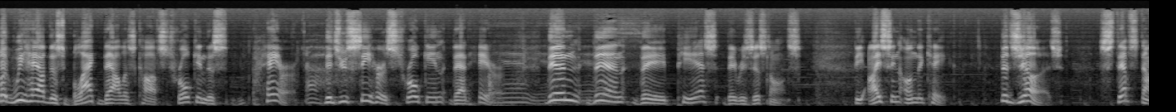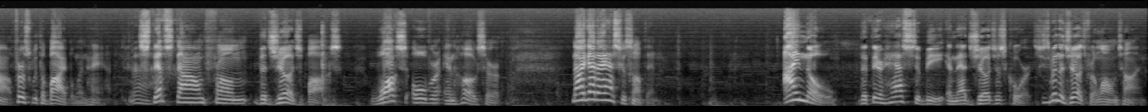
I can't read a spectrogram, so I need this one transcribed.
But we have this black Dallas cop stroking this hair. Did you see her stroking that hair? Ah. Yeah, yeah, then, then the pièce de résistance, the icing on the cake. The judge steps down, first with the Bible in hand, Ah. steps down from the judge box, walks over and hugs her. Now, I got to ask you something. I know that there has to be in that judge's court, she's been a judge for a long time.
